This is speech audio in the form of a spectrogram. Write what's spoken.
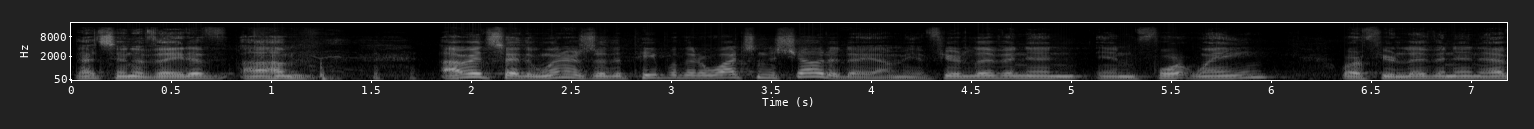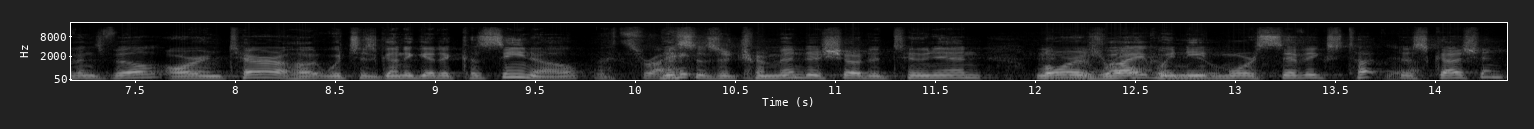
That's innovative. Um, I would say the winners are the people that are watching the show today. I mean, if you're living in, in Fort Wayne, or if you're living in Evansville or in Terre Haute, which is going to get a casino. That's right. This is a tremendous show to tune in. Laura's right. We need you. more civics t- yeah. discussion.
